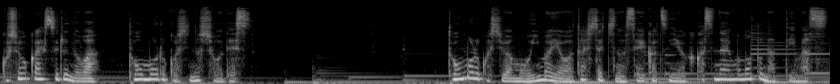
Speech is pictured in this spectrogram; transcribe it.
ご紹介するのはトウモロコシの章です。トウモロコシはもう今や私たちの生活には欠かせないものとなっています。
